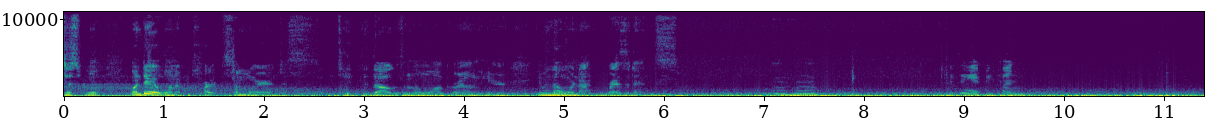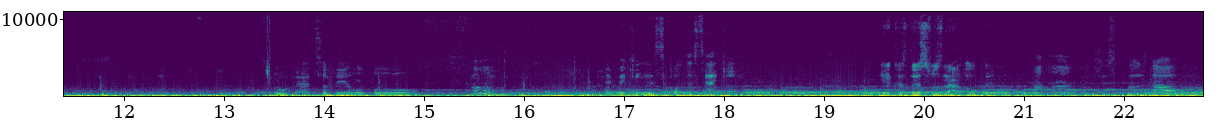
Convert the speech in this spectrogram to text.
just one day I want to park somewhere and just take the dogs on the walk around here, even though we're not residents. Mhm. Mm I think it'd be fun. Oh, that's available. Oh, they're making this cul-de-sac. Yeah, because this was not open. Uh-uh, it was just closed off.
